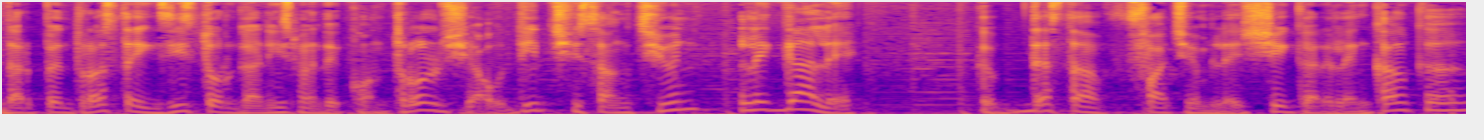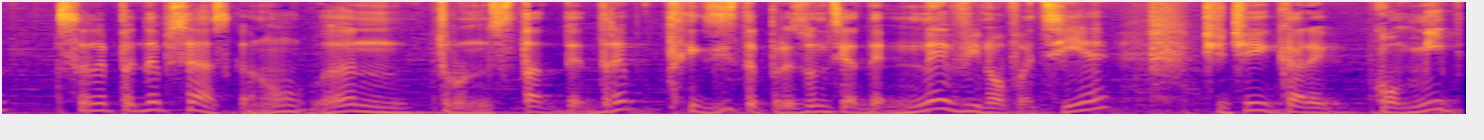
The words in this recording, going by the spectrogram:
Dar pentru asta există organisme de control și audit și sancțiuni legale. Că de asta facem legi. Cei care le încalcă să le pedepsească, nu? Într-un stat de drept există prezumția de nevinovăție și cei care comit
